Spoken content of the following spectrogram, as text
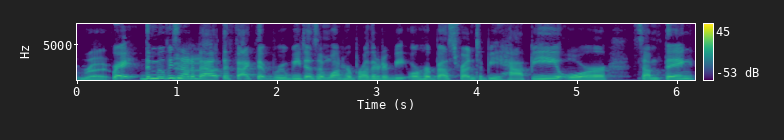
Right. Right. The movie's not about the fact that Ruby doesn't want her brother to be, or her best friend to be happy or something.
